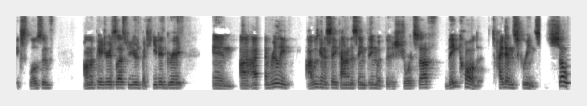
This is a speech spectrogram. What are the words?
explosive on the Patriots last few years, but he did great. And I, I really, I was gonna say kind of the same thing with the short stuff. They called tight end screens so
